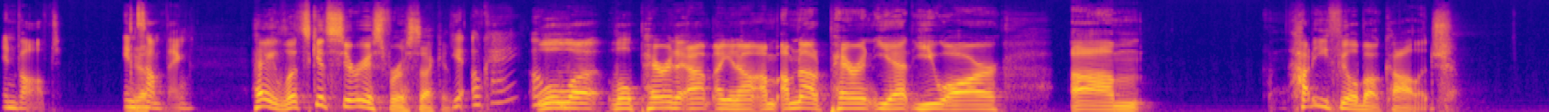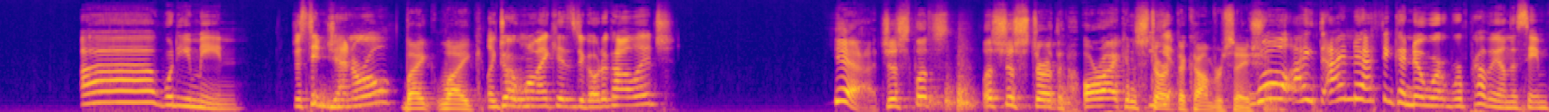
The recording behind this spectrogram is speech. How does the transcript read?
involved in Yeah. something. Hey, let's get serious for a second. Yeah, okay. Oh, Little, uh, little parent. Um, you know, I'm, I'm not a parent yet. You are. Um, how do you feel about college? uh, what do you mean? Just in general? Like, like, Like, do I want my kids to go to college? yeah. Just let's let's just start the, or I can start Yeah. the conversation. Well, I, I, know, I think I know we're, we're probably on the same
